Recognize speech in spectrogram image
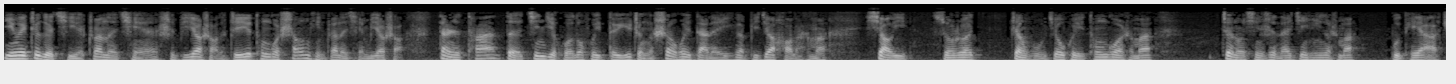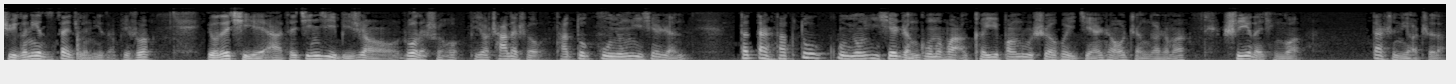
因为这个企业赚的钱是比较少的，直接通过商品赚的钱比较少，但是它的经济活动会对于整个社会带来一个比较好的什么效益，所以说政府就会通过什么这种形式来进行一个什么补贴啊。举个例子，再举个例子，比如说有的企业啊，在经济比较弱的时候、比较差的时候，它多雇佣一些人，但但是它多雇佣一些人工的话，可以帮助社会减少整个什么失业的情况，但是你要知道。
